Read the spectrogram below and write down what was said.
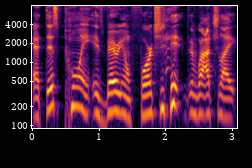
at this point it's very unfortunate to watch like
